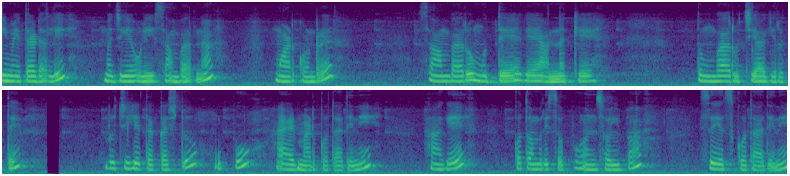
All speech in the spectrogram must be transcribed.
ಈ ಮೆಥಡಲ್ಲಿ ಮಜ್ಜಿಗೆ ಹುಳಿ, ಸಾಂಬಾರನ್ನ ಮಾಡಿಕೊಂಡ್ರೆ ಸಾಂಬಾರು, ಮುದ್ದೆಗೆ ಅನ್ನಕ್ಕೆ ತುಂಬ ರುಚಿಯಾಗಿರುತ್ತೆ. ರುಚಿಗೆ ತಕ್ಕಷ್ಟು ಉಪ್ಪು ಆ್ಯಡ್ ಮಾಡ್ಕೋತಾ ಇದ್ದೀನಿ. ಹಾಗೆ ಕೊತ್ತಂಬರಿ ಸೊಪ್ಪು ಒಂದು ಸ್ವಲ್ಪ ಸೇರಿಸ್ಕೋತಾ ಇದ್ದೀನಿ.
